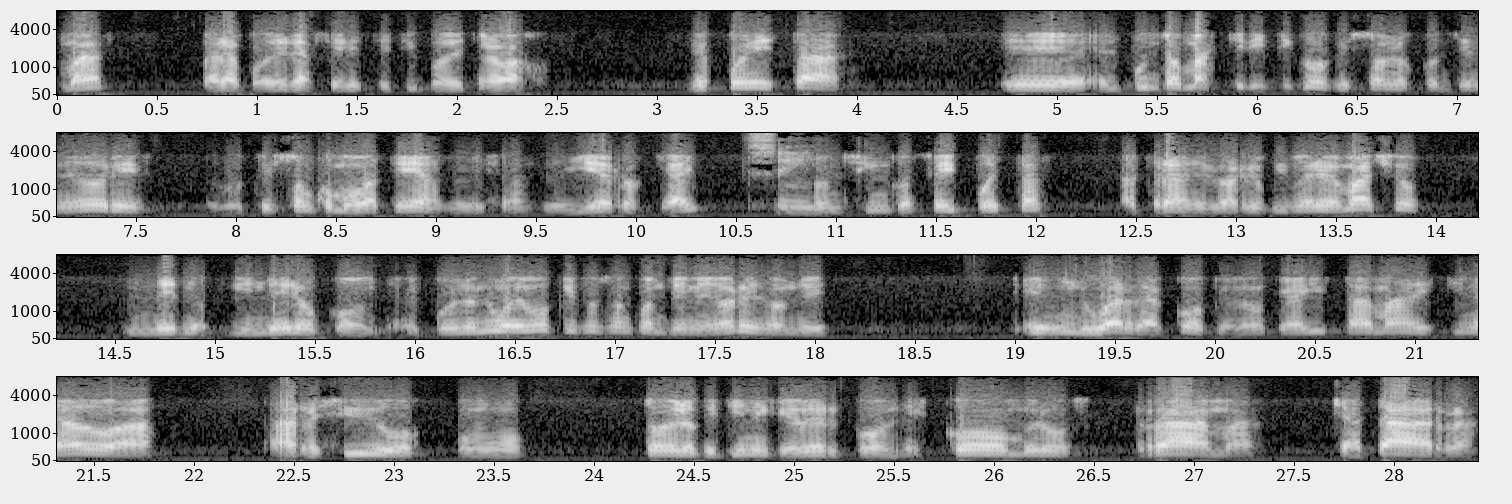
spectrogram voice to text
más para poder hacer este tipo de trabajo. Después está eh, el punto más crítico, que son los contenedores, que son como bateas de esas de hierros que hay, son cinco o seis puestas atrás del barrio Primero de Mayo, Lindero con el Pueblo Nuevo, que esos son contenedores donde es un lugar de acopio, ¿no? que ahí está más destinado a, a residuos como todo lo que tiene que ver con escombros, ramas, chatarra.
